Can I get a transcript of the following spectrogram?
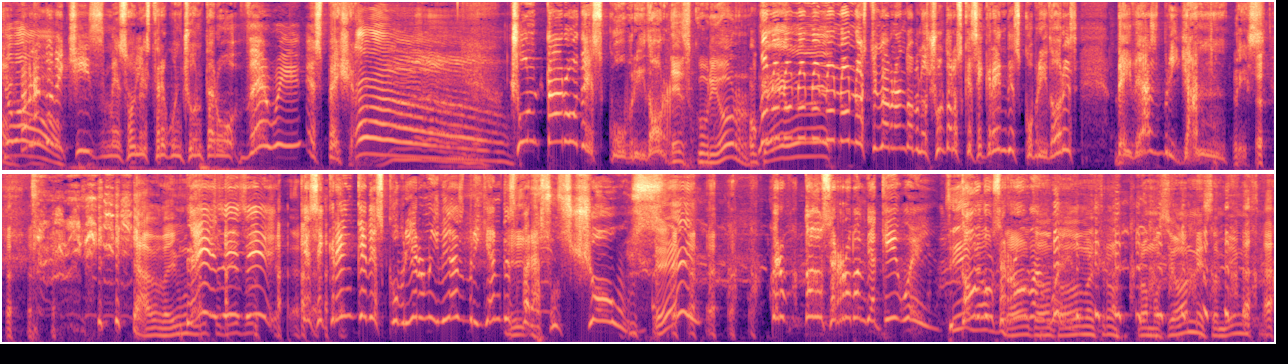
¿Qué? Hablando de chismes, hoy les traigo un chuntaro very special. Chuntaro descubridor. Descubridor. No, no, no, no, no, no, no, no estoy hablando de los chuntaros que se creen descubridores de ideas brillantes. Ya, un Sí. Que se creen que descubrieron ideas brillantes Sí. para sus shows. ¿Eh? Pero todos se roban de aquí, güey. Sí, todos no, se roban, todo, todo. Promociones también. maestro.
